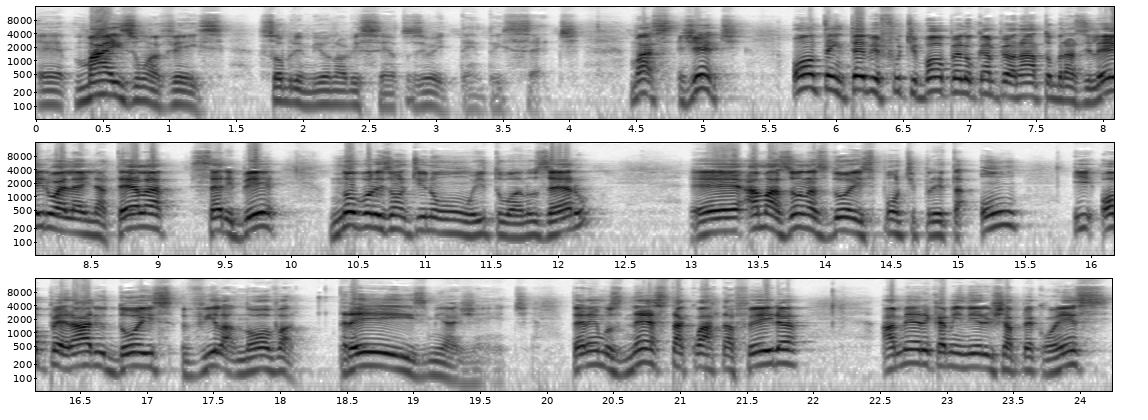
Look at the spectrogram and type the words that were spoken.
é, mais uma vez sobre 1987. Mas, gente, ontem teve futebol pelo Campeonato Brasileiro, olha aí na tela, Série B, Novo Horizontino 1, Ituano 0, é, Amazonas 2, Ponte Preta 1 e Operário 2, Vila Nova 3, minha gente. Teremos nesta quarta-feira América Mineiro e Chapecoense,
